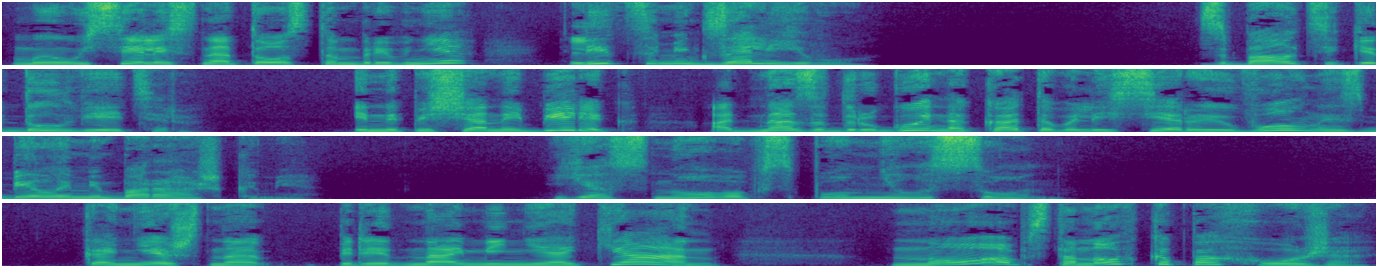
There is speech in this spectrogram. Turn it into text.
Мы уселись на толстом бревне лицами к заливу. С Балтики дул ветер, и на песчаный берег одна за другой накатывали серые волны с белыми барашками. Я снова вспомнила сон. Конечно, перед нами не океан, но обстановка похожа.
